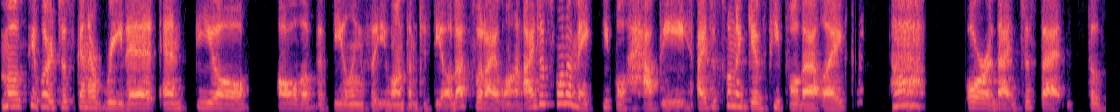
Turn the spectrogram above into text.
most people are just going to read it and feel all of the feelings that you want them to feel. That's what I want. I just want to make people happy. I just want to give people that like ah, or that just that those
